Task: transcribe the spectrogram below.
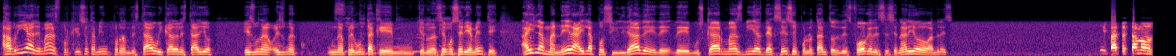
habría además, porque eso también por donde está ubicado el estadio, es una, es una, una pregunta que, que nos hacemos seriamente hay la manera, hay la posibilidad de, buscar más vías de acceso y por lo tanto de desfogue de ese escenario, Andrés. Sí, Pato, estamos,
